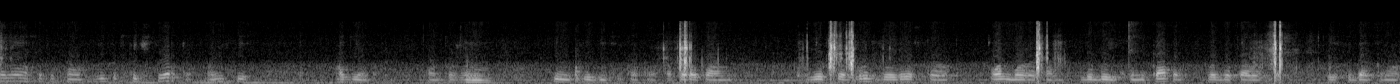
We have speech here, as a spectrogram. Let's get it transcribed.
Это в Витебской четверке у них есть агент, там тоже Мгм. химик-любитель такой, который там едет в грудь говорит, что он может там любые химикаты, вплоть до того, что если дать ему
